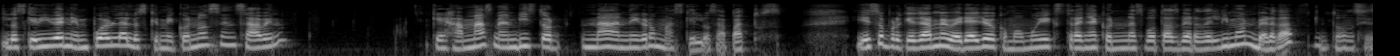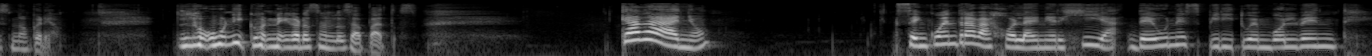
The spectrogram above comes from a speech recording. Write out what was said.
Los que viven en Puebla, los que me conocen, saben que jamás me han visto nada negro más que los zapatos. Y eso porque ya me vería yo como muy extraña con unas botas verde limón, ¿verdad? Entonces no creo. Lo único negro son los zapatos. Cada año se encuentra bajo la energía de un espíritu envolvente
